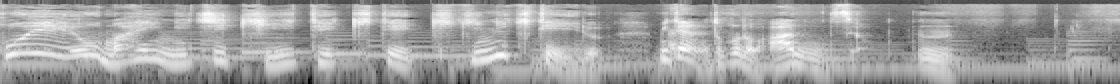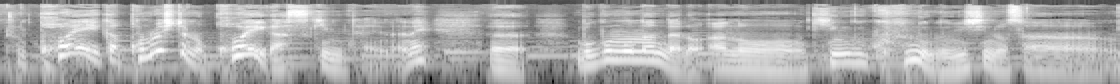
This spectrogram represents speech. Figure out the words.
声を毎日聞いてきて、聞きに来ているみたいなところはあるんですよ。うん。声が、この人の声が好きみたいなね。うん。僕もなんだろう、あの、キングコングの西野さんっ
